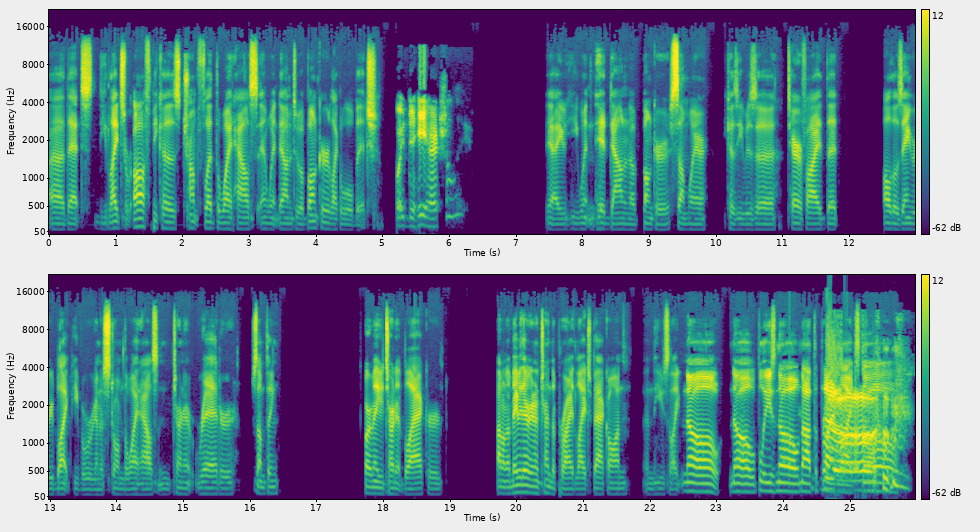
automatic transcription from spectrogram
uh, that the lights were off because Trump fled the White House and went down into a bunker like a little bitch. Wait, did he actually? Yeah, he he went and hid down in a bunker somewhere because he was uh, terrified that all those angry black people were going to storm the White House and turn it red or something. Or maybe turn it black or I don't know, maybe they were going to turn the pride lights back on and he was like, "No, no, please no, not the pride lights. No."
